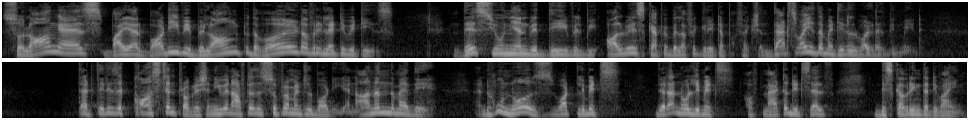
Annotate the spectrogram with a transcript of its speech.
so long as by our body we belong to the world of relativities, this union with thee will be always capable of a greater perfection. That's why the material world has been made. That there is a constant progression even after the supramental body, an Anandamaya Deh. And who knows what limits? There are no limits of matter itself discovering the divine.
